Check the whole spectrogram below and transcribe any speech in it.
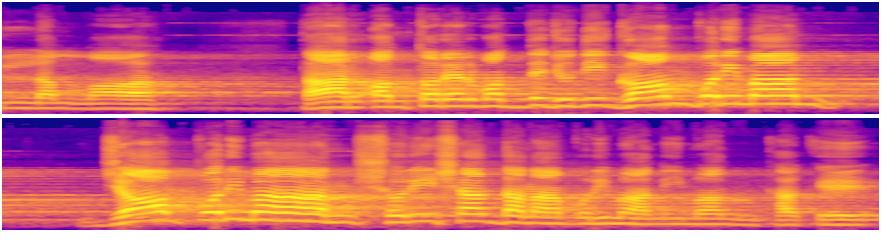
ইল্লাল্লাহ তার অন্তরের মধ্যে যদি গম পরিমাণ জব পরিমাণ, সরিষার দানা পরিমাণ, ইমান থাকে।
